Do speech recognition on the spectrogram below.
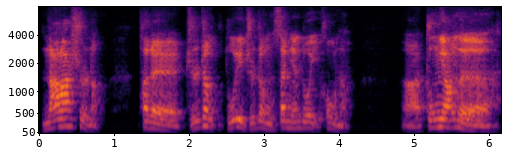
那拉氏呢，他在执政独立执政三年多以后呢，啊中央的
